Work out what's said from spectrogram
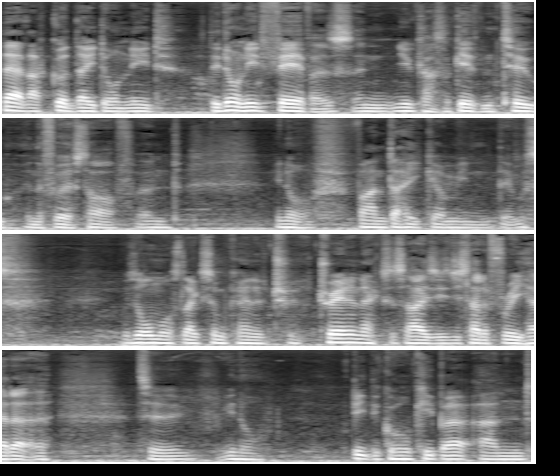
they're that good. They don't need they don't need favours, and Newcastle gave them two in the first half. And you know, Van Dijk. I mean, it was it was almost like some kind of tra- training exercise. He just had a free header to, to you know beat the goalkeeper, and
